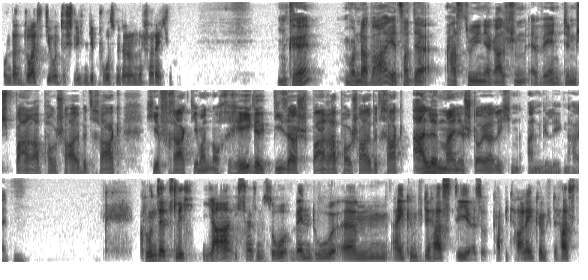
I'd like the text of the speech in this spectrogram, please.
und dann dort die unterschiedlichen Depots miteinander verrechnen. Okay, Wunderbar. Jetzt hat der, hast du ihn ja gerade schon erwähnt, den Sparerpauschalbetrag. Hier fragt jemand noch, regelt dieser Sparerpauschalbetrag alle meine steuerlichen Angelegenheiten? Grundsätzlich ja, ich sage es mal so, wenn du ähm, Einkünfte hast, die, also Kapitaleinkünfte hast,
